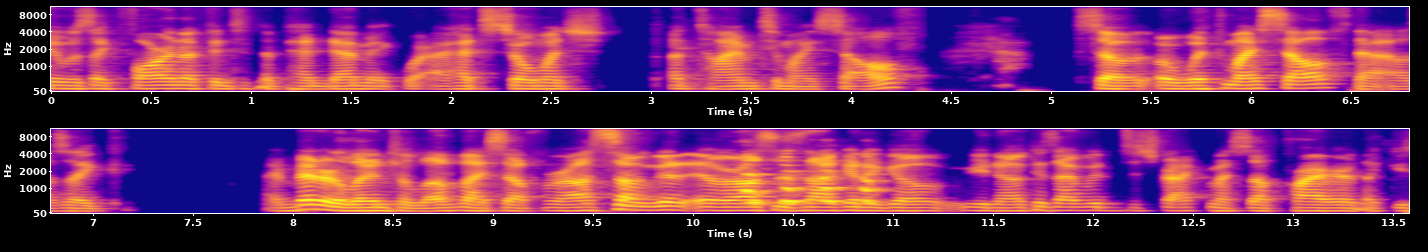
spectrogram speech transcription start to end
it was like far enough into the pandemic where I had so much uh, time to myself, so or with myself that I was like, I better learn to love myself, or else I'm gonna, or else it's not gonna go, you know, because I would distract myself prior, like you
